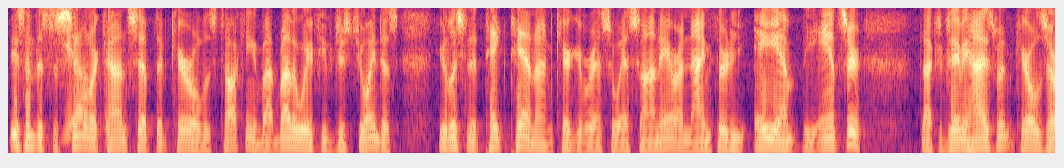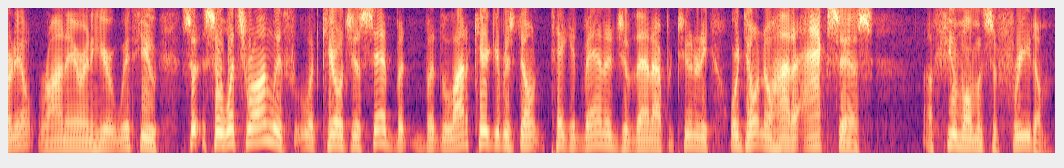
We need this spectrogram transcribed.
Isn't this a Yeah. similar concept that Carol is talking about? By the way, if you've just joined us, you're listening to Take 10 on Caregiver SOS on air on 9:30 a.m. The Answer. Dr. Jamie Huysman, Carol Zernial, Ron Aaron here with you. So, so what's wrong with what Carol just said? But, but a lot of caregivers don't take advantage of that opportunity or don't know how to access a few moments of freedom.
